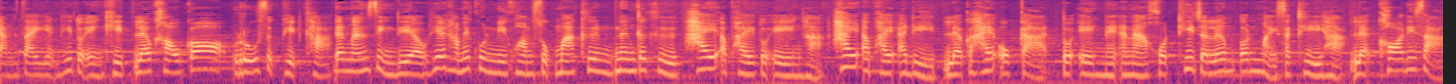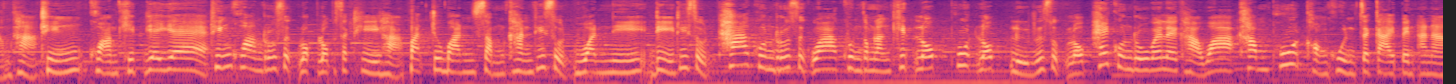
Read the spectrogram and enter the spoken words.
ดั่งใจอย่างที่ตัวเองคิด แล้วเขาก็รู้สึกผิดค่ะ ดังนั้นสิ่งเดียวที่จะทำให้คุณมีความสุขมากขึ้น นั่นก็คือให้อภัยตัวเองค่ะ ให้อภัยอดีตแล้วก็ให้โอกาสตัวเองในอนาคตที่จะเริ่มต้นใหม่สักทีค่ะ และข้อที่ 3 ค่ะ ทิ้งความคิดแย่ๆ ทิ้งความรู้สึกลบๆสักทีค่ะปัจจุบันสำคัญที่สุดวันนี้ดีที่สุด ถ้าคุณรู้สึกว่าคุณกำลังคิดลบ พูดลบ หรือรู้สึกลบ ให้คุณรู้ไว้เลยค่ะว่าคำพูดของคุณจะกลายเป็นอนา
